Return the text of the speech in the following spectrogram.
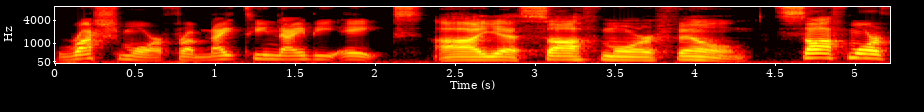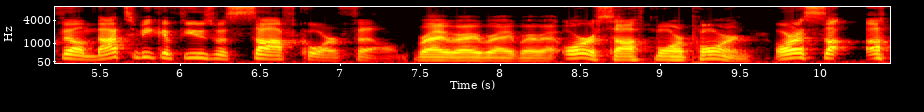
Rushmore from 1998. Ah, yes, sophomore film. Sophomore film, not to be confused with softcore film. Right, right, right, right, right. Or a sophomore porn. Or a so-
